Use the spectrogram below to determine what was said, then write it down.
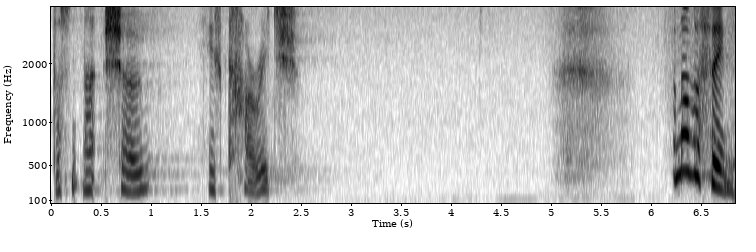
Doesn't that show his courage? Another thing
